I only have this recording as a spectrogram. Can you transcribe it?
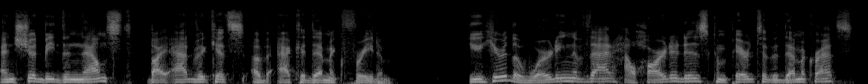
and should be denounced by advocates of academic freedom. Do you hear the wording of that? How hard it is compared to the Democrats?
